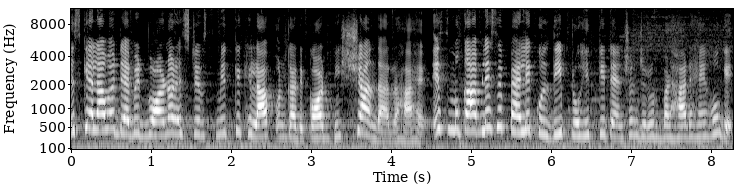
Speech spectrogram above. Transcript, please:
इसके अलावा डेविड वार्नर और स्टीव स्मिथ के खिलाफ उनका रिकॉर्ड भी शानदार रहा है। इस मुकाबले से पहले कुलदीप रोहित की टेंशन ज़रूर बढ़ा रहे होंगे।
